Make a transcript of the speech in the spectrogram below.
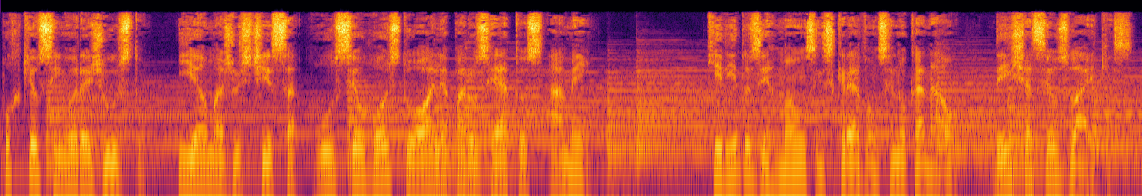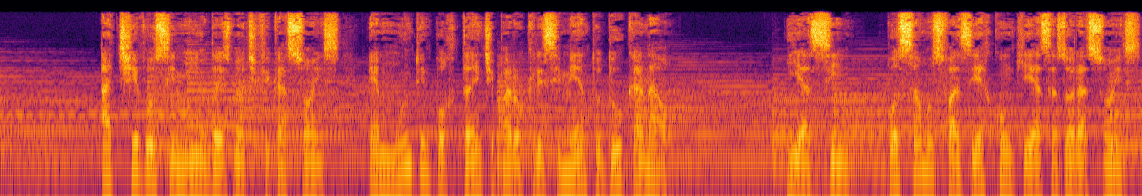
Porque o Senhor é justo, e ama a justiça, o seu rosto olha para os retos. Amém. Queridos irmãos inscrevam-se no canal, deixa seus likes. Ativa o sininho das notificações, é muito importante para o crescimento do canal. E assim, possamos fazer com que essas orações,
